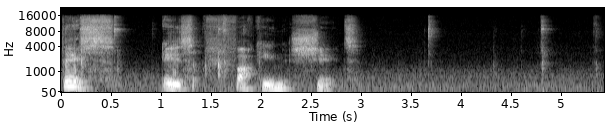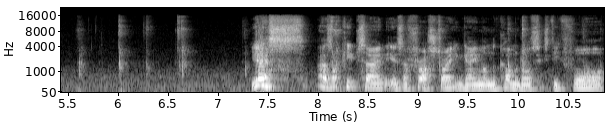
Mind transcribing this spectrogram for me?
This is fucking shit. Yes, as I keep saying, it's a frustrating game on the Commodore 64.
